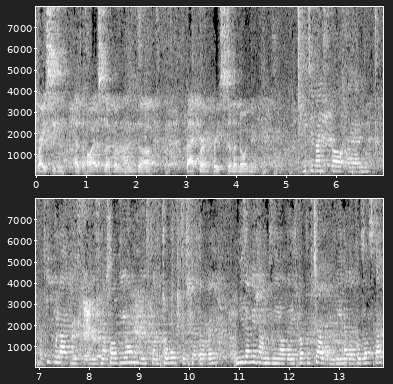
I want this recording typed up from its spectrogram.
racing at the highest level, and uh, bad Grand Prix still annoy me. Wiecie od kilku lat jestem już na podium, jestem w czołówce światowej nie zamierzam z niej odejść, bardzo chciałbym w niej nadal pozostać.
